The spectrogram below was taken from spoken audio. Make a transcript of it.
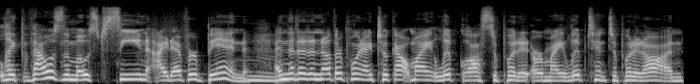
like that was the most seen I'd ever been. Mm-hmm. And then at another point I took out my lip gloss to put it or my lip tint to put it on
